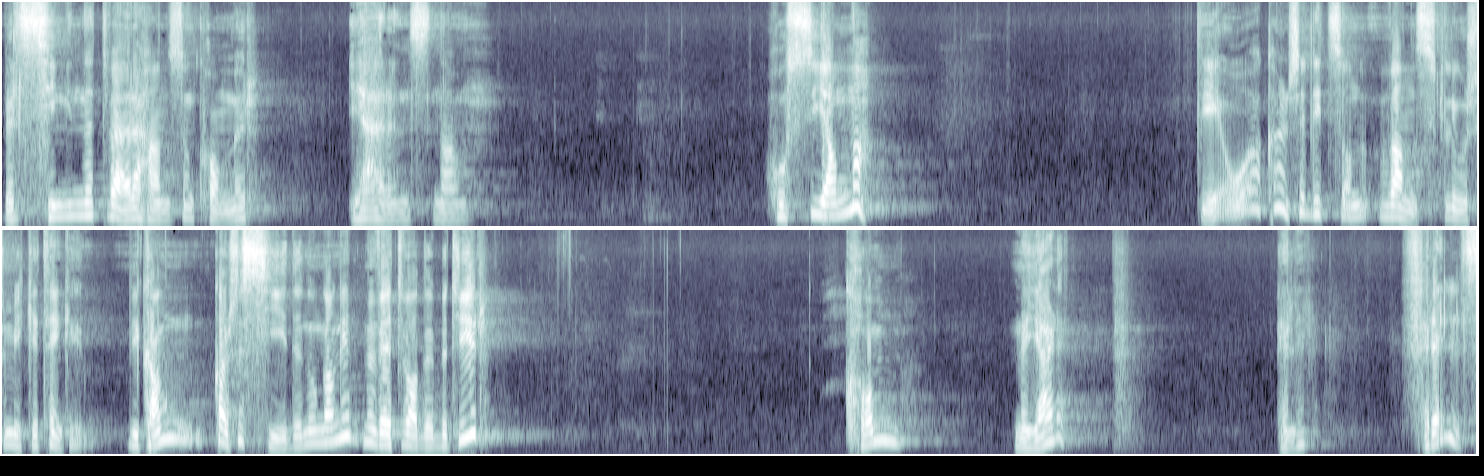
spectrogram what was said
Velsignet være Han som kommer i Herrens navn. Hosianna. Det er kanskje litt sånn vanskelig ord som vi ikke tenker Vi kan kanskje si det noen ganger, men vet du hva det betyr? Kom med hjelp. Eller Frels.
